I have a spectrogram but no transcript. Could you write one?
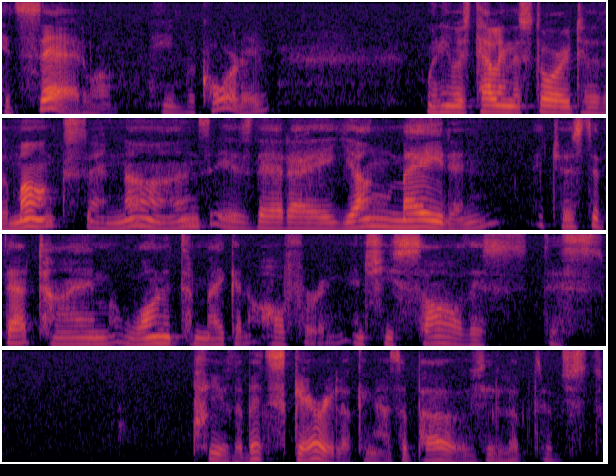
it said, well, he recorded, when he was telling the story to the monks and nuns, is that a young maiden, just at that time, wanted to make an offering. And she saw this, this he was a bit scary looking, I suppose. He looked just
